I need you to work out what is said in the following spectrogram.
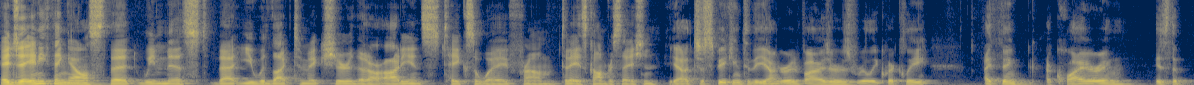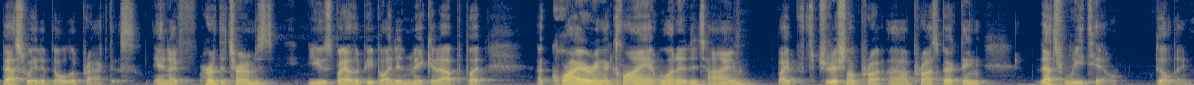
AJ, anything else that we missed that you would like to make sure that our audience takes away from today's conversation? Yeah, just speaking to the younger advisors really quickly, I think acquiring is the best way to build a practice. And I've heard the terms used by other people. I didn't make it up, but acquiring a client one at a time by traditional pro, uh, prospecting, that's retail building.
